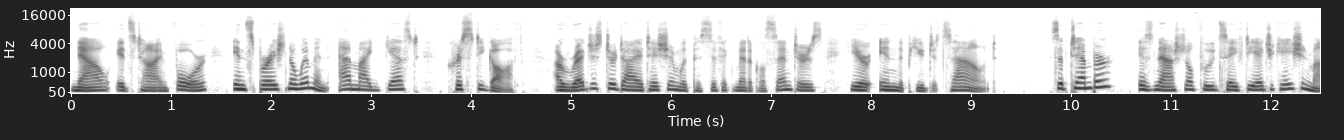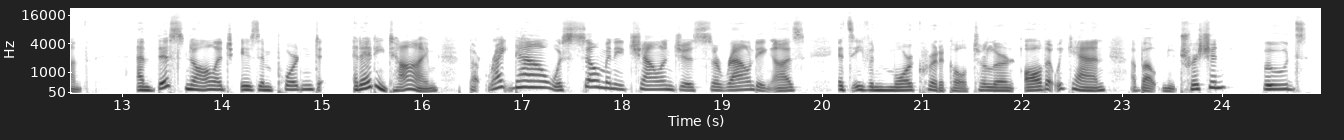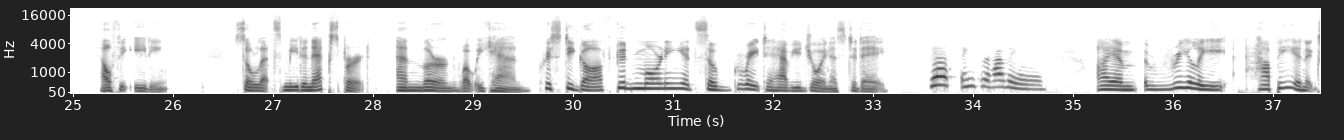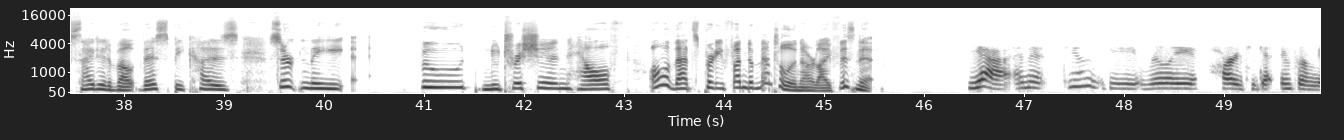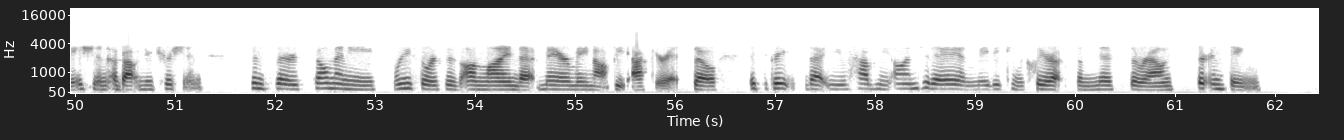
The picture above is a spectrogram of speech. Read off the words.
Now it's time for Inspirational Women and my guest, Christy Goff, a registered dietitian with Pacific Medical Centers here in the Puget Sound. September is National Food Safety Education Month, and this knowledge is important at any time, but right now, with so many challenges surrounding us, it's even more critical to learn all that we can about nutrition, foods, healthy eating. So let's meet an expert and learn what we can. Christy Goff, good morning. It's so great to have you join us today. Yes, thanks for having me. I am really happy and excited about this because certainly food, nutrition, health, all of that's pretty fundamental in our life, isn't it? Yeah, and it can be really hard to get information about nutrition since there's so many resources online that may or may not be accurate. So it's great that you have me on today and maybe can clear up some myths around certain things.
